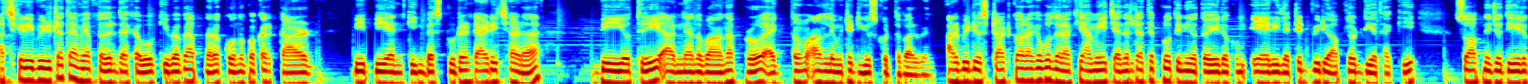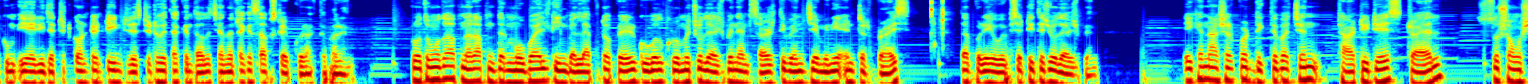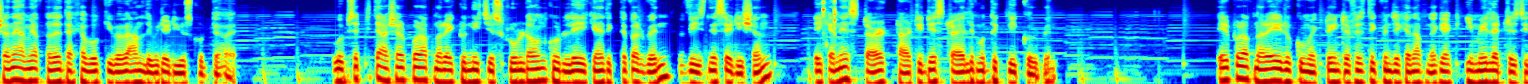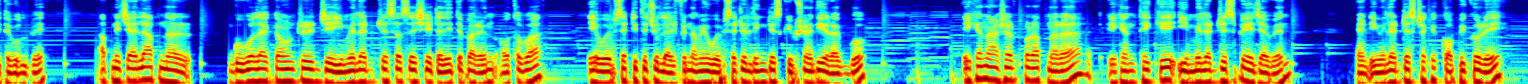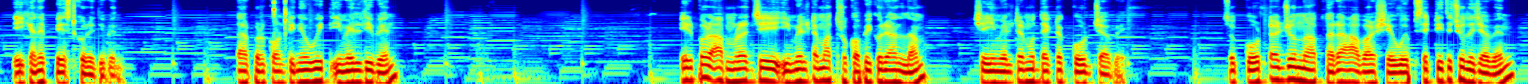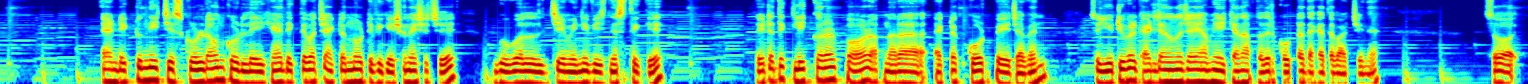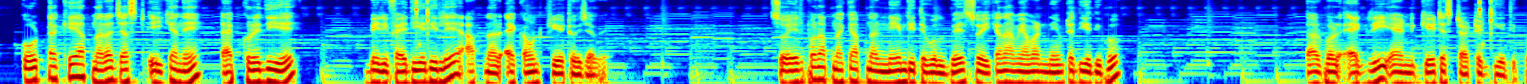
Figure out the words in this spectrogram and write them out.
আজকের এই ভিডিওটাতে আমি আপনাদের দেখাবো কীভাবে আপনারা কোনো প্রকার কার্ড বিপিএন কিংবা স্টুডেন্ট আইডি ছাড়া বিও থ্রি আর ন্যানো বানানা প্রো একদম আনলিমিটেড ইউজ করতে পারবেন। আর ভিডিও স্টার্ট করার আগে বলে রাখি, আমি এই চ্যানেলটাতে প্রতিনিয়ত এরকম এ রিলেটেড ভিডিও আপলোড দিয়ে থাকি। সো আপনি যদি এরকম এ রিলেটেড কন্টেন্টে ইন্টারেস্টেড হয়ে থাকেন, তাহলে চ্যানেলটাকে সাবস্ক্রাইব করে রাখতে পারেন। প্রথমত আপনারা আপনাদের মোবাইল কিংবা ল্যাপটপের গুগল ক্রোমে চলে আসবেন অ্যান্ড সার্চ দিবেন জেমিনি এন্টারপ্রাইজ তারপর এই ওয়েবসাইটটিতে চলে আসবেন। এখানে আসার পর দেখতে পাচ্ছেন থার্টি ডেজ ট্রায়াল সো সমস্যা নেই, আমি আপনাদের দেখাবো কীভাবে আনলিমিটেড ইউজ করতে হয়। ওয়েবসাইটটিতে আসার পর আপনারা একটু নিচে স্ক্রোল ডাউন করলে এখানে দেখতে পারবেন বিজনেস এডিশন এখানে স্টার্ট থার্টি ডেজ ট্রায়ালের মধ্যে ক্লিক করবেন। এরপর আপনারা এরকম একটা ইন্টারফেস দেখবেন যেখানে আপনাকে এক ইমেল অ্যাড্রেস দিতে বলবে। আপনি চাইলে আপনার গুগল অ্যাকাউন্টের যে ইমেল অ্যাড্রেস আছে সেটা দিতে পারেন অথবা এই ওয়েবসাইটটিতে চলে আসবেন, আমি ওয়েবসাইটের লিঙ্ক ডিসক্রিপশনে দিয়ে রাখব। এখানে আসার পর আপনারা এখান থেকে ইমেল অ্যাড্রেস পেয়ে যাবেন। অ্যান্ড ইমেল অ্যাড্রেসটাকে কপি করে এইখানে পেস্ট করে দিবেন। তারপর কন্টিনিউ উইথ ইমেল দিবেন। এরপর আমরা যে ইমেলটা মাত্র কপি করে আনলাম, সেই ইমেলটার মধ্যে একটা কোড যাবে। সো কোডটার জন্য আপনারা আবার সেই ওয়েবসাইটটিতে চলে যাবেন। অ্যান্ড একটু নিচে স্ক্রোল ডাউন করলে এখানে দেখতে পাচ্ছেন একটা নোটিফিকেশন এসেছে গুগল জেমিনি বিজনেস থেকে। তো এটাতে ক্লিক করার পর আপনারা একটা কোড পেয়ে যাবেন। সো ইউটিউবের গাইডলাইন অনুযায়ী আমি এইখানে আপনাদের কোডটা দেখাতে পারছি না। সো কোডটাকে আপনারা জাস্ট এইখানে টাইপ করে দিয়ে ভেরিফাই দিয়ে দিলে আপনার অ্যাকাউন্ট ক্রিয়েট হয়ে যাবে। সো এরপর আপনাকে আপনার নেম দিতে বলবে। সো এখানে আমি আমার নেমটা দিয়ে দিব। তারপর অ্যাগ্রি অ্যান্ড গেট স্টার্টেড দিয়ে দিব।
